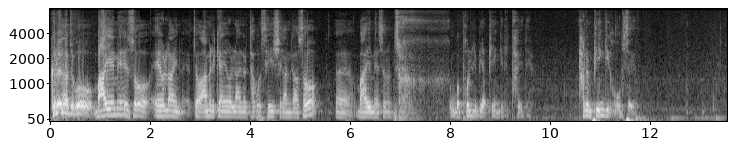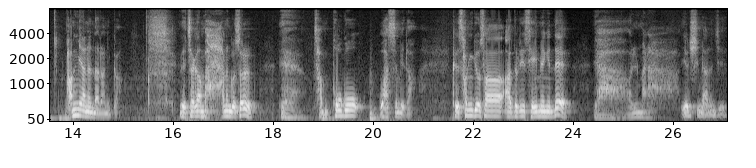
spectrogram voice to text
그래가지고 마이애미에서 에어라인 저 아메리칸 에어라인을 타고 3시간 가서 예, 마이애미에서는 뭐 볼리비아 비행기를 타야 돼요. 다른 비행기가 없어요. 반미하는 나라니까. 근데 제가 많은 것을 예, 참 보고 왔습니다. 그 선교사 아들이 세 명인데 야 얼마나 열심히 하는지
